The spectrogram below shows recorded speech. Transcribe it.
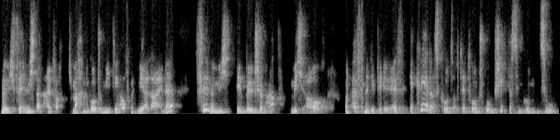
nö, ich filme mich dann einfach, ich mache ein GoToMeeting auf mit mir alleine, filme mich den Bildschirm ab, mich auch, und öffne die PDF, erkläre das kurz auf der Tonspur und schicke das dem Kunden zu.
